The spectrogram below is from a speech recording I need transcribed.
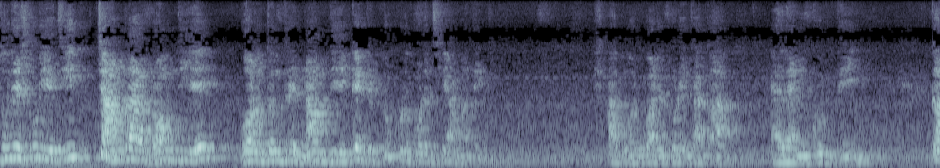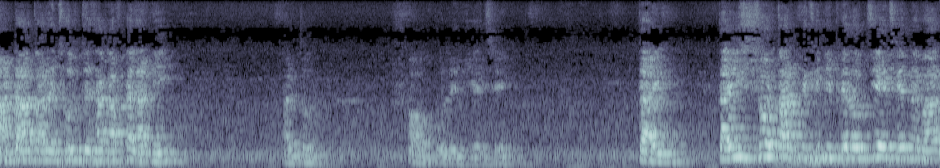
দূরে সরিয়েছি, চামড়ার রং দিয়ে, গণতন্ত্রের নাম দিয়ে কেটে টুকরো করেছি আমাদের। সাগর পারে পড়ে থাকা অ্যালান কুর্দি কাঁটা তারে ঝুলতে থাকা ফেলানি। হয়তো সব বলে দিয়েছে। তাই তাই ঈশ্বর তার পৃথিবী ফেরত চেয়েছেন এবার।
